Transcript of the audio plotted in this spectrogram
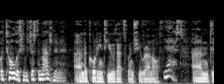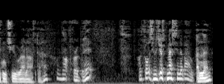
I told her she was just imagining it. And according to you, that's when she ran off. Yes. And didn't you run after her? Well, not for a bit. I thought she was just messing about. And then?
